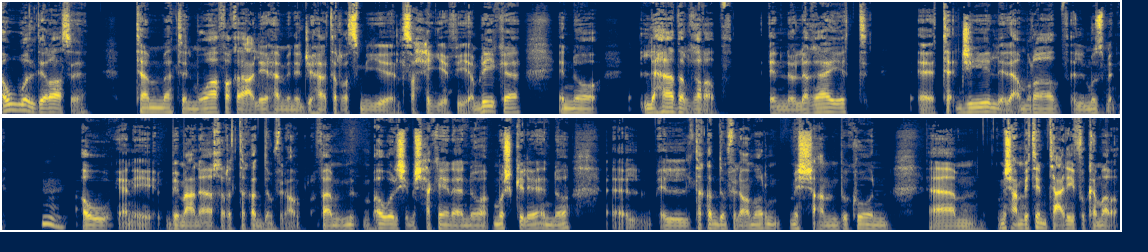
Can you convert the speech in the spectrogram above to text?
أول دراسة تمت الموافقة عليها من الجهات الرسمية الصحية في أمريكا إنه لهذا الغرض إنه لغاية آه، تأجيل الأمراض المزمنة أو يعني بمعنى آخر التقدم في العمر. فاول شيء مش حكينا إنه مشكلة إنه التقدم في العمر مش عم بيكون مش عم بيتم تعريفه كمرض.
